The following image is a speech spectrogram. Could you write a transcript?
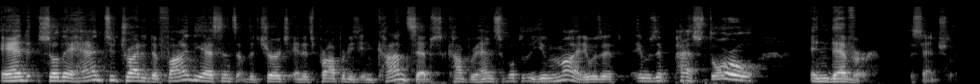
and so they had to try to define the essence of the church and its properties in concepts comprehensible to the human mind. It was a it was a pastoral endeavor, essentially.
